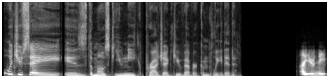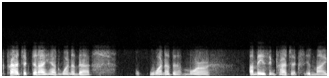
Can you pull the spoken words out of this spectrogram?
What would you say is the most unique project you've ever completed? A unique project that I had one of the one of the more amazing projects in my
